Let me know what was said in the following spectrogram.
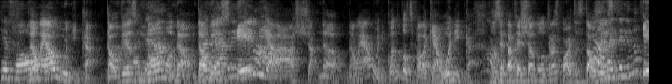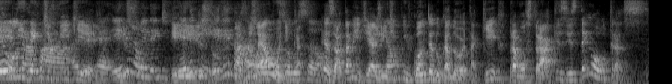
revolta. Não é a única. Talvez Mas no. é a- não, talvez é ele acha. Não, não é a única. Quando você fala que é a única, você tá fechando outras portas. Talvez. não, mas ele não ele identifique ele. É, ele Isso. não identifica. Ele, que, ele não mas não é a única. solução. Exatamente. E a Então- gente, enquanto educador, tá aqui para mostrar que existem outras.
